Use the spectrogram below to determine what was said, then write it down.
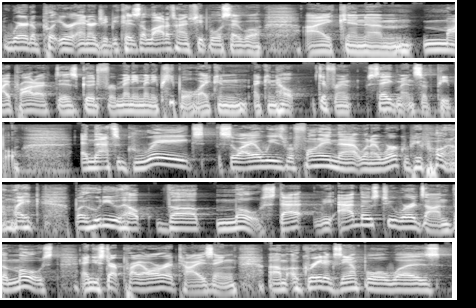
where to put your energy because a lot of times people will say well i can um, my product is good for many many people. I can i can help different segments of people. And that's great. So i always refine that when i work with people and i'm like but who do you help the most? That we add those two words on the most and you start prioritizing. Um, a great example was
